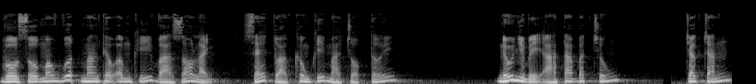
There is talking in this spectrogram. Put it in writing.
vô số móng vuốt mang theo âm khí và gió lạnh xé toạc không khí mà chộp tới. Nếu như bị ả ta bắt trúng, chắc chắn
